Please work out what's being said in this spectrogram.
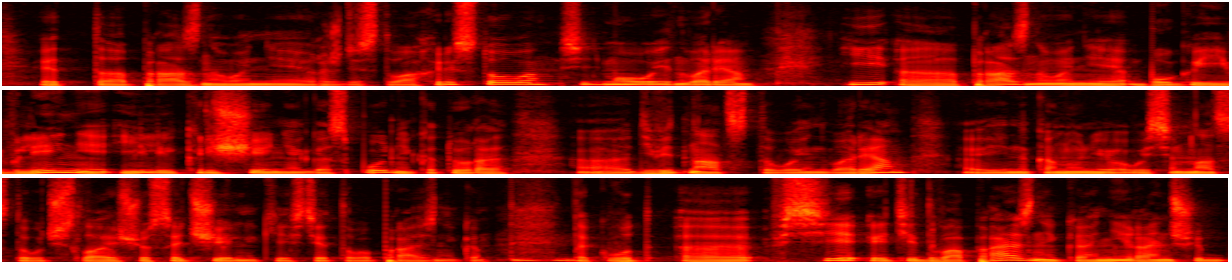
– это празднование Рождества Христова 7 января и э, празднование Богоявления или Крещения Господня, которое э, 19 января э, и накануне 18 числа еще сочельник есть этого праздника. Угу. Так вот, э, все эти два праздника, они раньше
